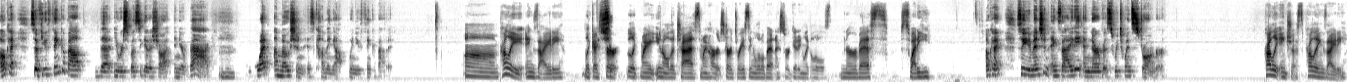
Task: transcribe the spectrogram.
Okay. So if you think about that you were supposed to get a shot in your back, mm-hmm. What emotion is coming up when you think about it? Um, probably anxiety. Like I start sure. like my, you know, the chest, my heart starts racing a little bit and I start getting like a little nervous, sweaty. Okay. So you mentioned anxiety and nervous. Which one's stronger? Probably anxious, probably anxiety.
